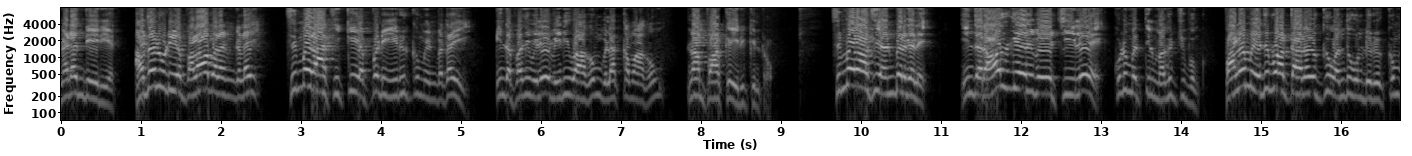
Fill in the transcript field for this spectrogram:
நடந்தேறியது. அதனுடைய பலாபலன்களை சிம்ம ராசிக்கு எப்படி இருக்கும் என்பதை இந்த பதிவிலே விரிவாகவும் விளக்கமாகவும் நாம் பார்க்க இருக்கின்றோம். சிம்மராசி அன்பர்களே இந்த ராகுகேது பயிற்சியிலே குடும்பத்தில் மகிழ்ச்சி பொங்கும். பணம் எதிர்பார்த்த அளவுக்கு வந்து கொண்டிருக்கும்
